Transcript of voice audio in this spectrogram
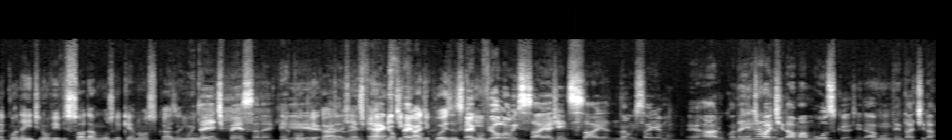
Agora, quando a gente não vive só da música, que é nosso caso ainda, Muita gente pensa, né? que é complicado, a né? gente É pega, abdicar pega, de coisas pega que... o violão e ensaia, a gente ensaia. Não ensaiamos. É raro. Quando a É gente vai raro. tirar uma música, a gente, ah, Uhum. vamos tentar tirar.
